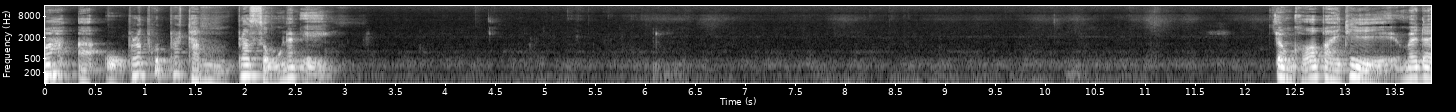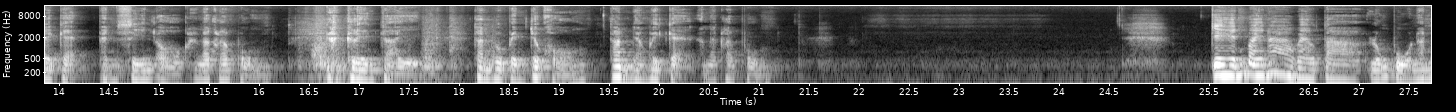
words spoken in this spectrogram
มะอะอุพระพุทธพระธรรมพระสงฆ์นั่นเองต้องขอไปที่ไม่ได้แกะแผ่นซีนออกนะครับผมเกรงใจท่านผู้เป็นเจ้าของท่านยังไม่แกะนะครับผม จะเห็นใบหน้าแววตาหลวงปู่นั้น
